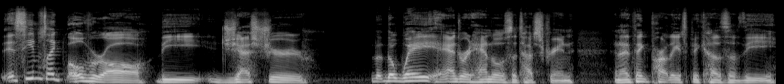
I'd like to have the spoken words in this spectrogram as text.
It seems like overall the gesture, the, the way Android handles the touchscreen, and I think partly it's because of the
